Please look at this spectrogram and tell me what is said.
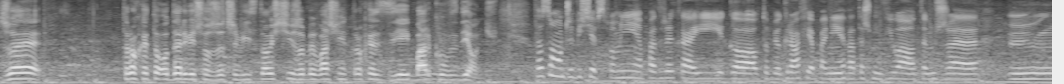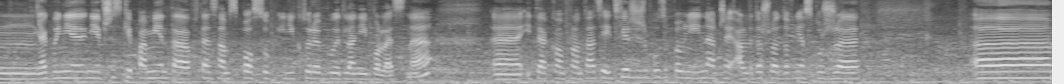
że trochę to oderwiesz od rzeczywistości, żeby właśnie trochę z jej barków zdjąć. To są oczywiście wspomnienia Patryka i jego autobiografia. Pani Ewa też mówiła o tym, że mm, jakby nie, nie wszystkie pamięta w ten sam sposób i niektóre były dla niej bolesne. E, I ta konfrontacja, i twierdzi, że było zupełnie inaczej, ale doszła do wniosku, że, e,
